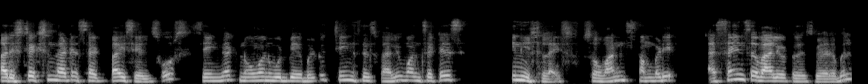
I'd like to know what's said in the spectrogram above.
a restriction that is set by Salesforce saying that no one would be able to change this value once it is initialized. So once somebody assigns a value to this variable,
